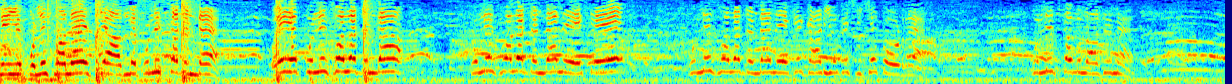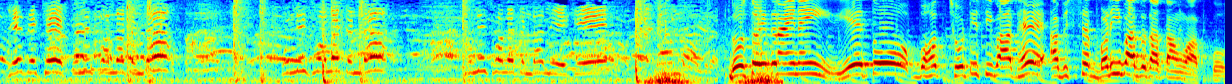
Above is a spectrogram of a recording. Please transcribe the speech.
देखें ये पुलिस वाला है, इसके हाथ में पुलिस का डंडा है। और ये पुलिस वाला डंडा, पुलिस वाला डंडा लेके, पुलिस वाला डंडा लेके गाड़ियों के शीशे तोड़ रहा है। पुलिस का मुलाजिम है। ये देखे, पुलिस वाला डंडा, पुलिस वाला डंडा, पुलिस वाला डंडा लेके दोस्तों, इतना ही नहीं, ये तो बहुत छोटी सी बात है। अब इससे बड़ी बात बताता हूँ आपको।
